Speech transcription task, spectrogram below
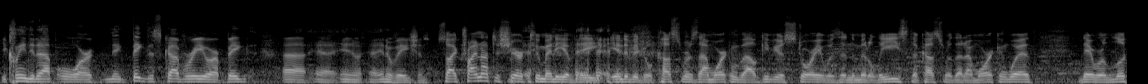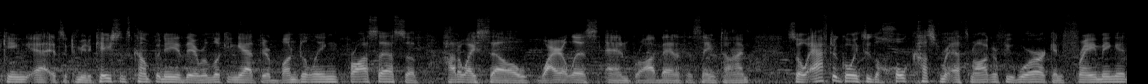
you cleaned it up, or big discovery or a big uh, uh, innovation. So I try not to share too many of the individual customers I'm working with. I'll give you a story. It was in the Middle East, a customer that I'm working with. They were looking at, it's a communications company, they were looking at their bundling process of how do I sell wireless and broadband at the same time. So after going through the whole customer ethnography work and framing it,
